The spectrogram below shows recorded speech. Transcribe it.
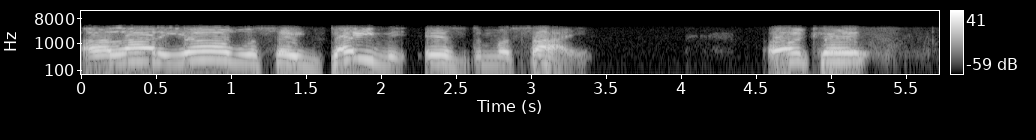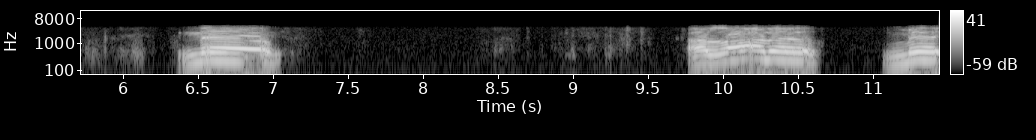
a lot of y'all will say David is the Messiah. Okay? Now, a lot of a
